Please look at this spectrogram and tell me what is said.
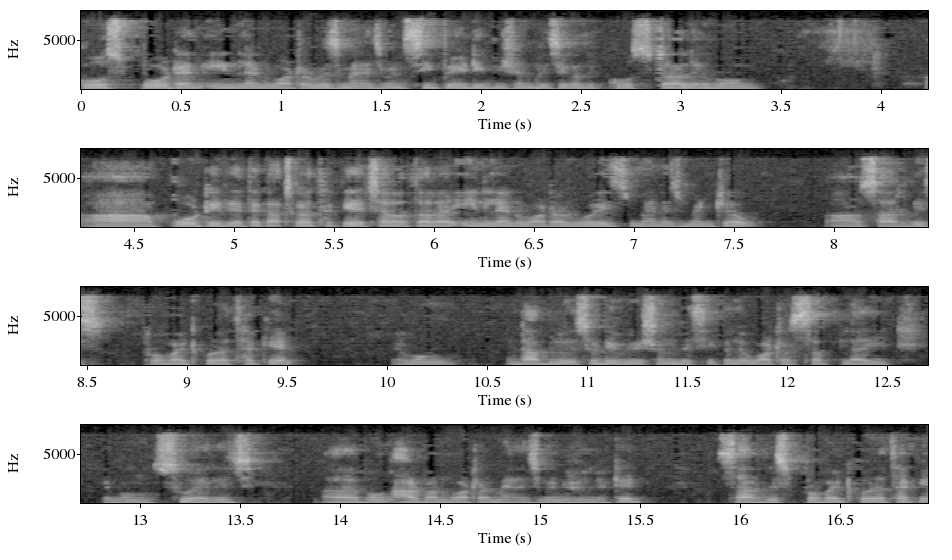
Coast port and inland waterways management CPI division basically coastal এবং পোর্ট এরিয়াতে কাজ করে থাকে। এছাড়াও তারা ইনল্যান্ড ওয়াটারওয়েজ ম্যানেজমেন্টেও সার্ভিস প্রোভাইড করে থাকে এবং WSO division basically water supply এবং সুয়ারেজ এবং urban water management related service provide করে থাকে।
